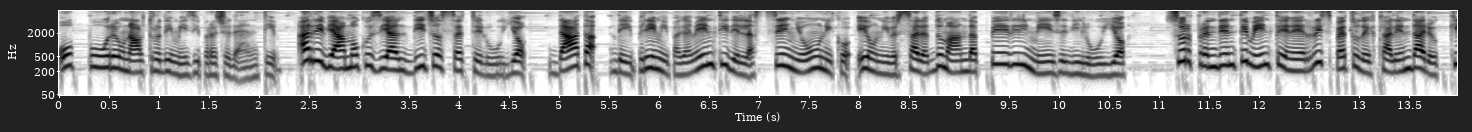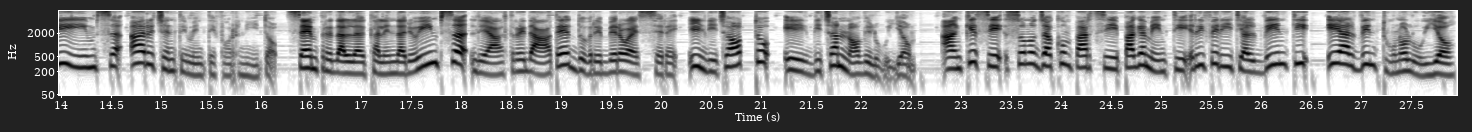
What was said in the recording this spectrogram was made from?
oppure un altro dei mesi precedenti. Arriviamo così al 17 luglio, data dei primi pagamenti dell'assegno unico e universale a domanda per il mese di luglio, sorprendentemente nel rispetto del calendario che IMSS ha recentemente fornito. Sempre dal calendario IMSS le altre date dovrebbero essere il 18 e il 19 luglio anche se sono già comparsi pagamenti riferiti al 20 e al 21 luglio.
